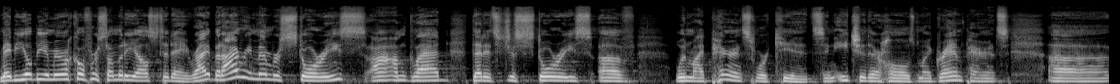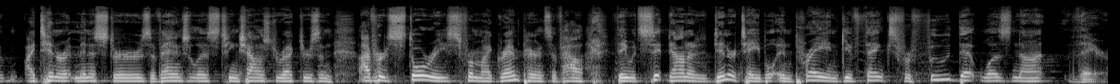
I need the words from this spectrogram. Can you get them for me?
Maybe you'll be a miracle for somebody else today, right? But I remember stories. I'm glad that it's just stories of when my parents were kids in each of their homes, my grandparents, uh, itinerant ministers, evangelists, teen challenge directors, and I've heard stories from my grandparents of how they would sit down at a dinner table and pray and give thanks for food that was not there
